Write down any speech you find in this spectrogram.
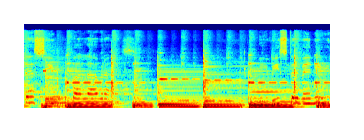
que yo me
